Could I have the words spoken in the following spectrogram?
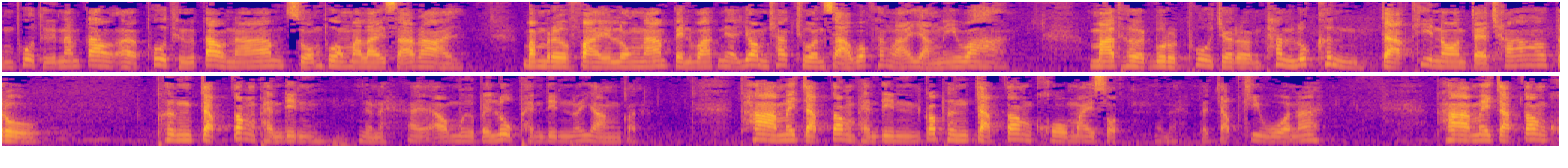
มิ ผู้ถือน้ำเต้าผู้ถือเต้าน้ำสวมพวงมาลัยสาหร่ายบำเรอไฟลงน้ำเป็นวัดเนี่ยย่อมชักชวนสาวกทั้งหลายอย่างนี้ว่า มาเถิดบุรุษผู้เจริญท่านลุกขึ้นจากที่นอนแต่เช้าตรู่พึงจับต้องแผ่นดินเนี่ยนะให้เอามือไปลูบแผ่นดินไว้ยังก่อน ถ้าไม่จับต้องแผ่นดินก็พึงจับต้องโคไมสดเดี๋ยนะไปจับขี้วัวนะ ถ้าไม่จับต้องโค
